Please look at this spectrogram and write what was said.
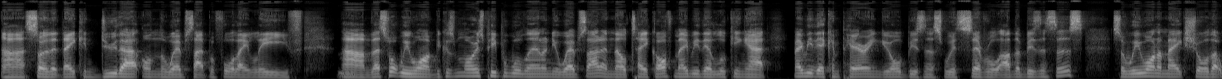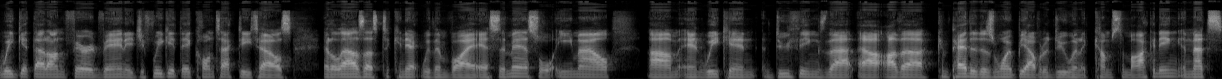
uh, so that they can do that on the website before they leave. Mm. Um, that's what we want because most people will land on your website and they'll take off. Maybe they're looking at, maybe they're comparing your business with several other businesses. So we want to make sure that we get that unfair advantage. If we get their contact details, it allows us to connect with them via SMS or email. Um, and we can do things that our other competitors won't be able to do when it comes to marketing. And that's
